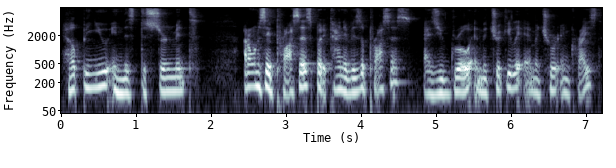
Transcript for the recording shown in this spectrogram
helping you in this discernment. I don't want to say process, but it kind of is a process as you grow and matriculate and mature in Christ.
